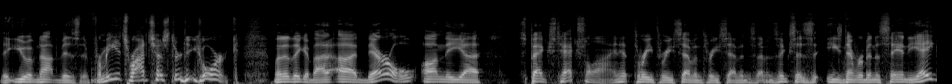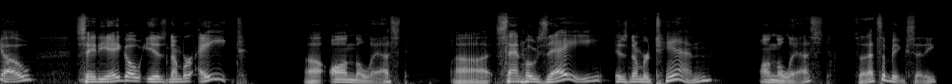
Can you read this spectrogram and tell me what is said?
that you have not visited? For me, it's Rochester, New York. When I think about it, uh, Daryl on the uh, Specs text line at three three seven three seven seven six says he's never been to San Diego. San Diego is number eight uh, on the list. Uh, San Jose is number ten on the list. So that's a big city.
